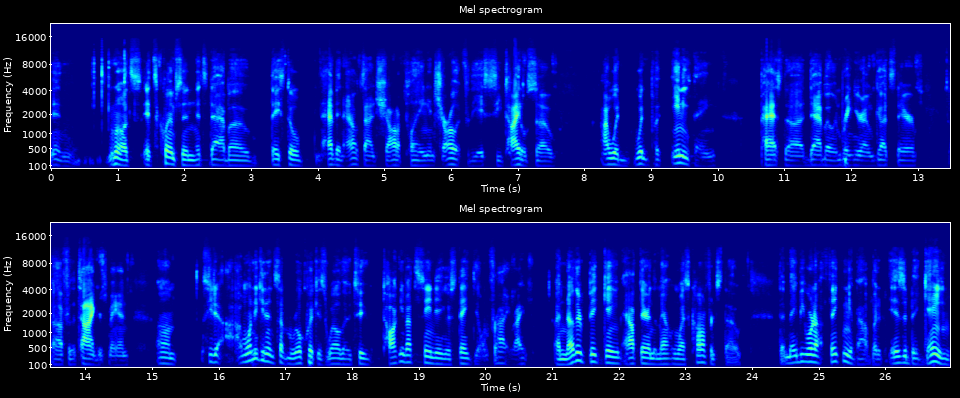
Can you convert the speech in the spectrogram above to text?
and well, it's it's Clemson, it's Dabo. They still have an outside shot of playing in Charlotte for the ACC title, so I would wouldn't put anything past uh, Dabo and bring your own guts there uh, for the Tigers, man. Um, CJ, I want to get into something real quick as well, though, too. Talking about the San Diego State deal on Friday, right? Another big game out there in the Mountain West Conference, though, that maybe we're not thinking about, but it is a big game.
